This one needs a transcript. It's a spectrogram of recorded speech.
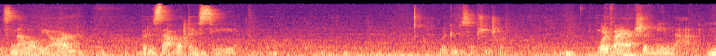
Isn't that what we are? But is that what they see? Make a deception check. What if I actually mean that? Hmm.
